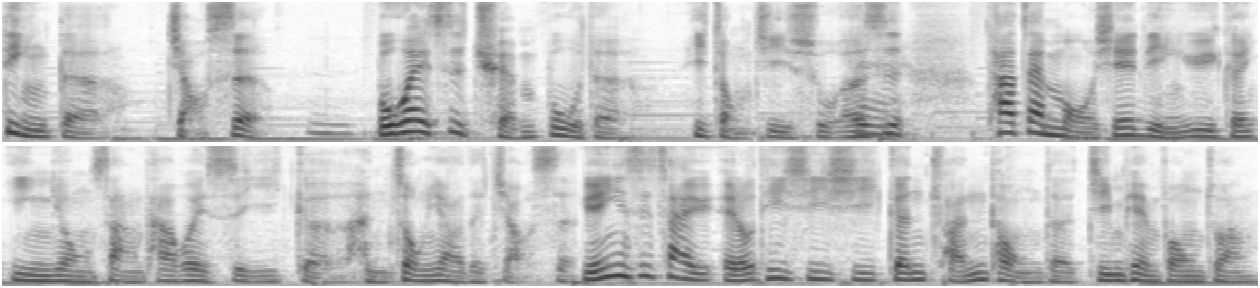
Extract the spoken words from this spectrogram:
定的角色，嗯。不会是全部的一种技术，而是它在某些领域跟应用上，它会是一个很重要的角色。原因是在于 LTCC 跟传统的晶片封装，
